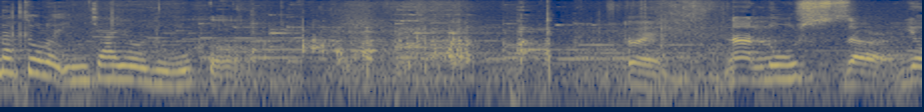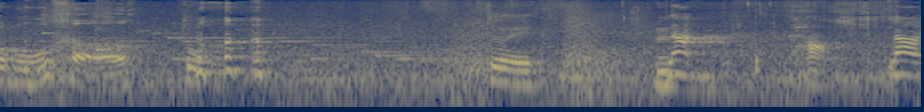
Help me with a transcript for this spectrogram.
那做了赢家又如何？对，那 loser 又如何？对，对，那好，那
